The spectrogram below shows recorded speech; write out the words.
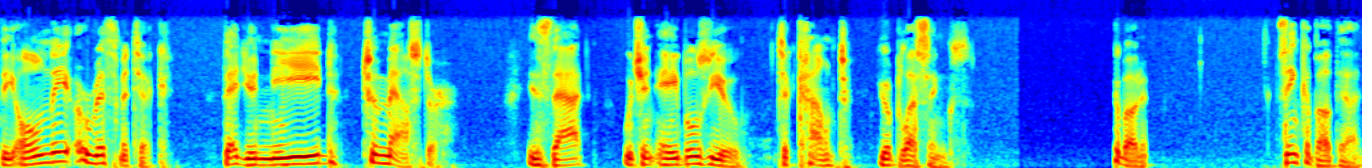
The only arithmetic that you need to master is that which enables you to count your blessings. Think about it. Think about that.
